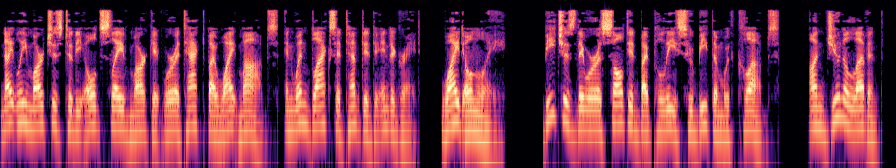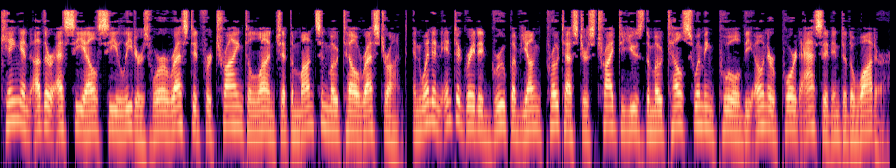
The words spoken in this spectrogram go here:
Nightly marches to the old slave market were attacked by white mobs, and when blacks attempted to integrate white-only beaches they were assaulted by police who beat them with clubs. On June 11, King and other SCLC leaders were arrested for trying to lunch at the Monson Motel restaurant, and when an integrated group of young protesters tried to use the motel swimming pool the owner poured acid into the water.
